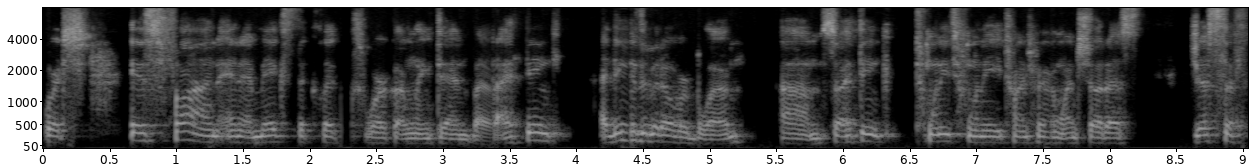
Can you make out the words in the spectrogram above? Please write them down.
which is fun and it makes the clicks work on LinkedIn. But I think I think it's a bit overblown. Um, so I think 2020, 2021 showed us just the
